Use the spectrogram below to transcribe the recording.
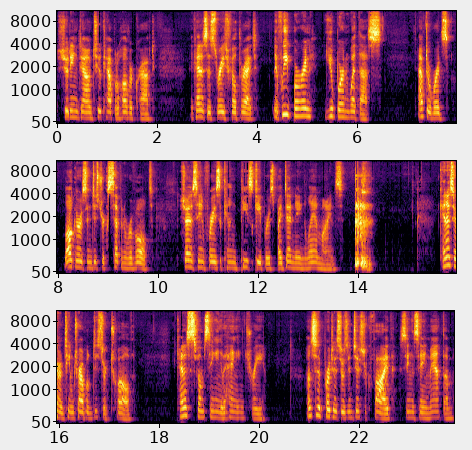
shooting down two Capitol hovercraft, Katniss's rage-filled threat, If we burn, you burn with us. Afterwards, loggers in District 7 revolt, the same phrase of killing peacekeepers by detonating landmines. Katniss and her team travel to District 12. Katniss is filmed singing The Hanging Tree. Hundreds of protesters in District 5, sing the same anthem,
